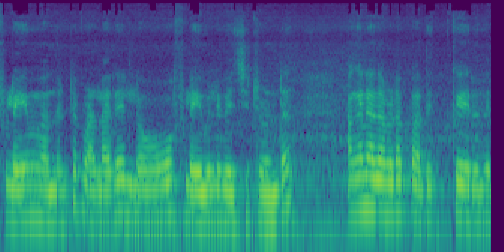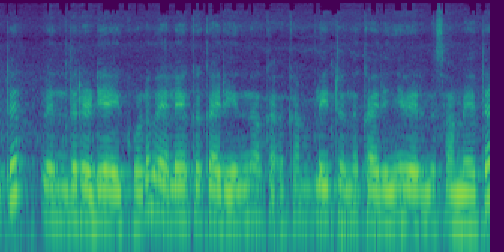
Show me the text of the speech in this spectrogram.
ഫ്ലെയിം വന്നിട്ട് വളരെ ലോ ഫ്ലെയിമിൽ വെച്ചിട്ടുണ്ട്. അങ്ങനെ അതവിടെ പതുക്കെ ഇരുന്നിട്ട് വെന്ത് റെഡി ആയിക്കോളും. ഇലയൊക്കെ കരിയുന്ന കംപ്ലീറ്റ് ഒന്ന് കരിഞ്ഞ് വരുന്ന സമയത്ത്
